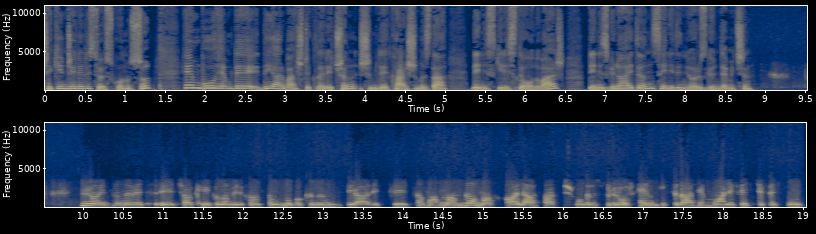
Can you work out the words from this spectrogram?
çekinceleri söz konusu. Hem bu hem de diğer başlıklar için şimdi karşımızda Deniz Kilislioğlu var. Deniz günaydın seni dinliyoruz gündem için. Günaydın evet e, Chuck Hagel Amerikan Savunma Bakanı'nın ziyareti tamamlandı ama hala tartışmaları sürüyor. Hem iktidar hem muhalefet cephesinin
